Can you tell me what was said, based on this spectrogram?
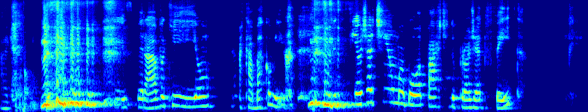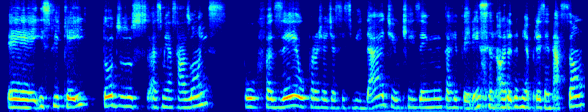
Ai, que bom. eu esperava que iam acabar comigo. Eu já tinha uma boa parte do projeto feita, é, expliquei todas as minhas razões por fazer o projeto de acessibilidade, utilizei muita referência na hora da minha apresentação.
